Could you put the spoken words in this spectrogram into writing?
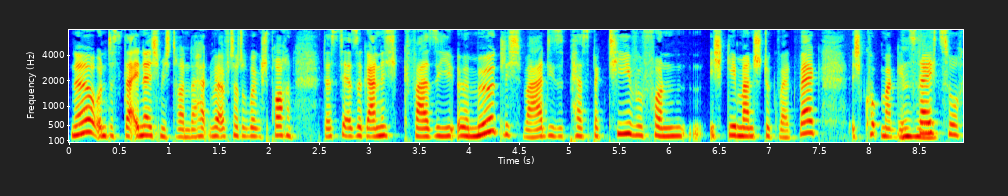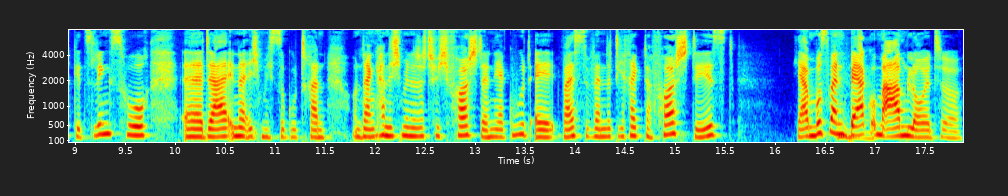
Ne? Und das, da erinnere ich mich dran, da hatten wir öfter drüber gesprochen, dass der also gar nicht quasi äh, möglich war, diese Perspektive von, ich gehe mal ein Stück weit weg, ich guck mal, geht's mhm. rechts hoch, geht's links hoch. Äh, da erinnere ich mich so gut dran. Und dann kann ich mir natürlich vorstellen, ja gut, ey, weißt du, wenn du direkt davor stehst, ja, muss man einen Berg umarmen, Leute.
